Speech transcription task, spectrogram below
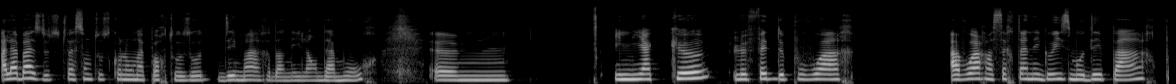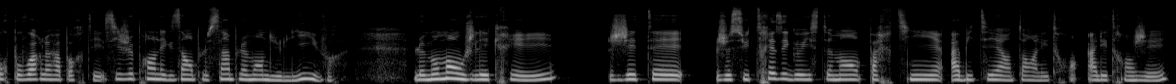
à la base, de toute façon, tout ce que l'on apporte aux autres démarre d'un élan d'amour. Euh, il n'y a que le fait de pouvoir avoir un certain égoïsme au départ pour pouvoir le rapporter. Si je prends l'exemple simplement du livre, le moment où je l'ai créé, j'étais, je suis très égoïstement partie habiter un temps à l'étranger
